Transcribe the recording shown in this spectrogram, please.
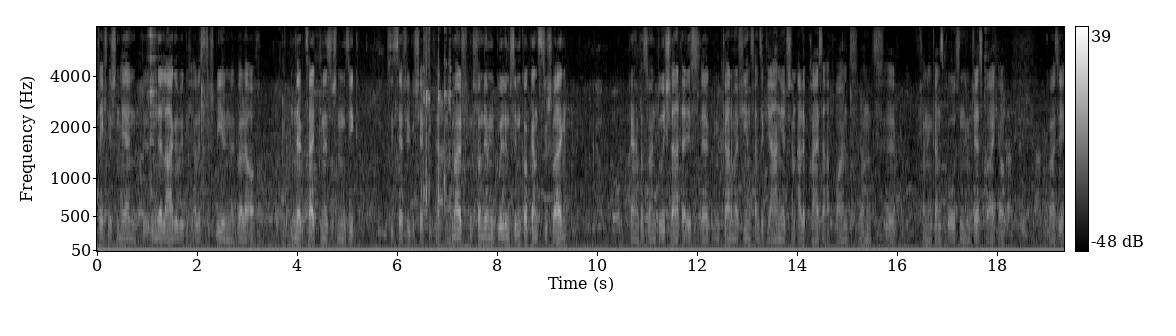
Technischen her in der Lage, wirklich alles zu spielen, weil er auch in der zeitgenössischen Musik sich sehr viel beschäftigt hat. Mal von dem William Simcock ganz zu schweigen, der einfach so ein Durchstarter ist, der mit gerade mal 24 Jahren jetzt schon alle Preise abräumt und äh, von den ganz Großen im Jazzbereich auch quasi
